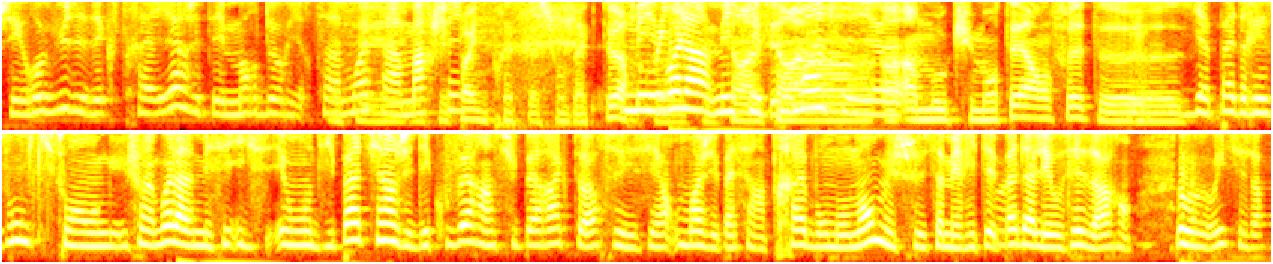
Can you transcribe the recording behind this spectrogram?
J'ai revu des extraits hier. J'étais mort de rire. Ça, moi, ça a marché. C'est pas une prestation d'acteur. Mais voilà, mais c'est pour moi, c'est un, euh, un, documentaire en fait. Il n'y a pas de raison qu'ils soient. En... Enfin voilà, mais on dit pas tiens, j'ai découvert un super acteur. Moi, j'ai passé un très bon moment, mais je, ça méritait pas d'aller au César. Hein. oui, c'est ça.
